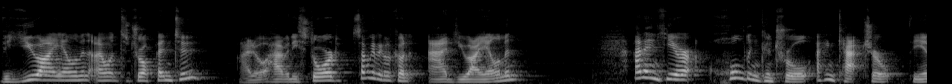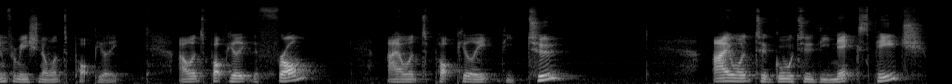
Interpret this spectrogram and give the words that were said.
The UI element I want to drop into, I don't have any stored, so I'm going to click on Add UI Element. And in here, holding Control, I can capture the information I want to populate. I want to populate the from, I want to populate the to, I want to go to the next page,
